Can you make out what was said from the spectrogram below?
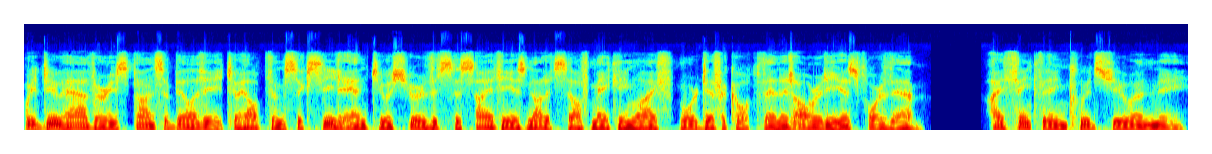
we do have a responsibility to help them succeed and to assure that society is not itself making life more difficult than it already is for them. I think that includes you and me.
